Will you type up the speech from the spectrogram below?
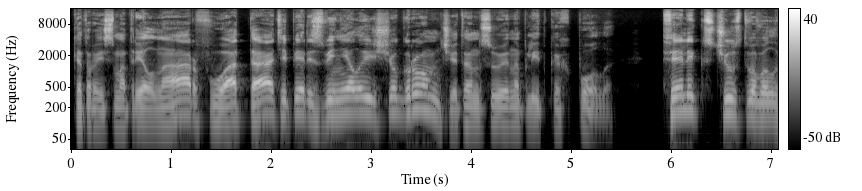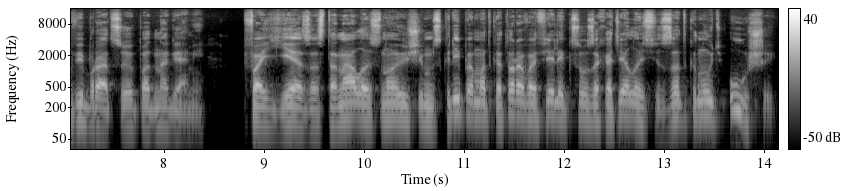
который смотрел на арфу, а та теперь звенела еще громче, танцуя на плитках пола. Феликс чувствовал вибрацию под ногами. Фойе застонало с ноющим скрипом, от которого Феликсу захотелось заткнуть уши.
